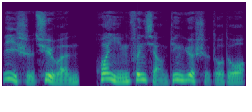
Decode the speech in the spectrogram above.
历史趣闻，欢迎分享，订阅史多多。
